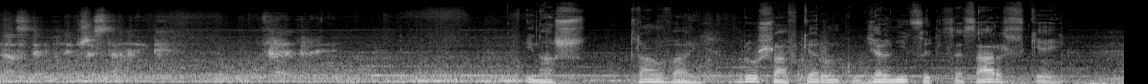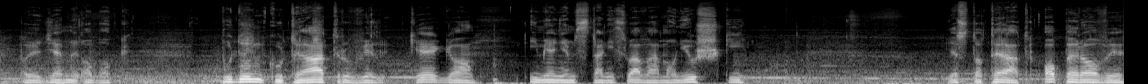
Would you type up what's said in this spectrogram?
Następny przystanek Fredry. i nasz tramwaj rusza w kierunku dzielnicy cesarskiej. Pojedziemy obok budynku Teatru Wielkiego imieniem Stanisława Moniuszki. Jest to teatr operowy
